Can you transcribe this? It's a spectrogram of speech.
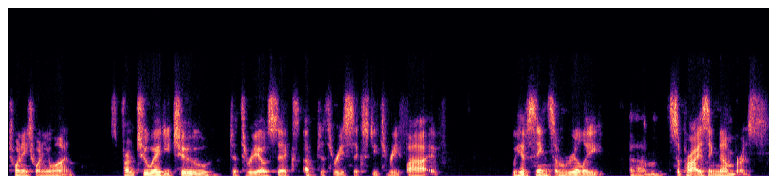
2021. from 282 to 306 up to 363.5. We have seen some really um, surprising numbers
